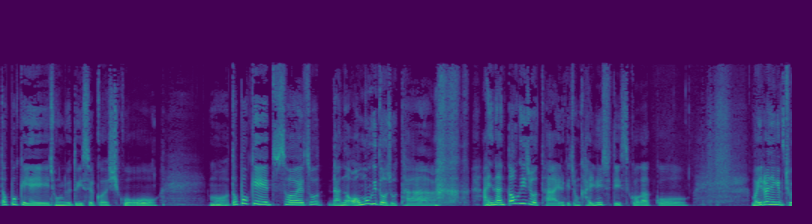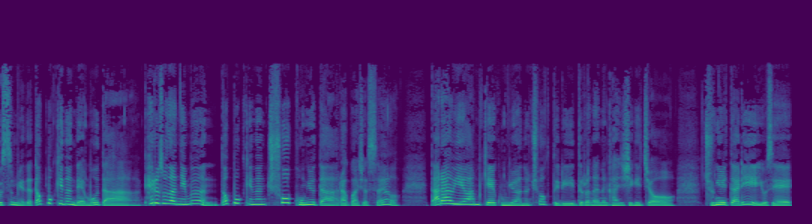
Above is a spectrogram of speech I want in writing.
떡볶이 종류도 있을 것이고 뭐 떡볶이에서 나는 어묵이 더 좋다. 아니 난 떡이 좋다. 이렇게 좀 갈릴 수도 있을 것 같고. 뭐 이런 얘기도 좋습니다. 떡볶이는 네모다. 페르소나님은 떡볶이는 추억 공유다라고 하셨어요. 딸아이와 함께 공유하는 추억들이 늘어나는 간식이죠. 중1 딸이 요새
